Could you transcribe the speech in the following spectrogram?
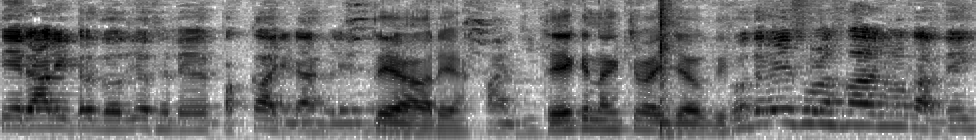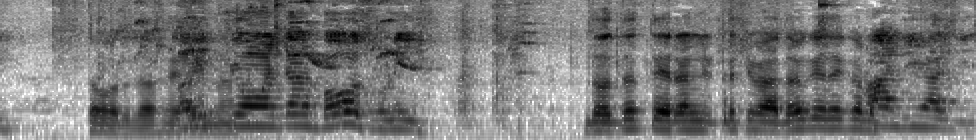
13 ਲੀਟਰ ਦੁੱਧ ਜੋ ਥੱਲੇ ਪੱਕਾ ਜਿਹੜਾ ਹਲੇ। ਤਿਆਰ ਆ। ਹਾਂਜੀ। ਤੇ ਕਿੰਨਾ ਕੁ ਚਵਾਈ ਜਾਊਗੀ? ਦੁੱਧ ਵਿੱਚ 16 17 ਕਿਲੋ ਕਰ ਦੇਗੀ। ਤੋਰ ਦੋ ਫਿਰ ਬਾਕੀ ਇਹਨੂੰ। ਚੋਣ ਚਾਲ ਬਹੁਤ ਸੋਹਣੀ। ਦੁੱਧ 13 ਲੀਟਰ ਚਵਾ ਦੋਗੇ ਇਹਦੇ ਕੋਲ? ਹਾਂਜੀ ਹਾਂਜੀ।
